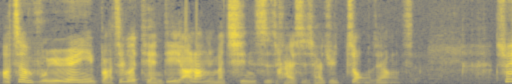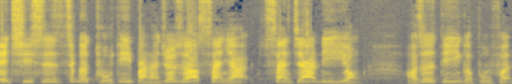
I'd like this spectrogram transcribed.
啊，政府也愿意把这个田地啊，让你们亲自开始下去种这样子。所以其实这个土地本来就是要善加善加利用，啊，这是第一个部分。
